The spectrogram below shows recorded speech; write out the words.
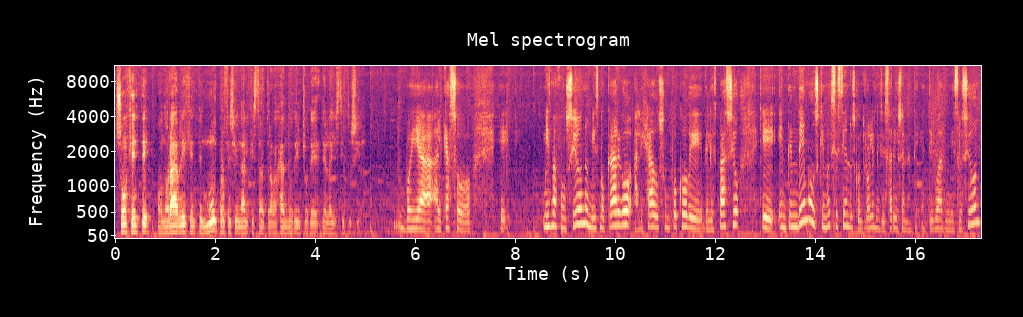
son gente honorable, gente muy profesional que está trabajando dentro de la institución voy al caso, eh, misma función, mismo cargo, alejados un poco del espacio. Eh, entendemos que no existían los controles necesarios en la antigua administración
